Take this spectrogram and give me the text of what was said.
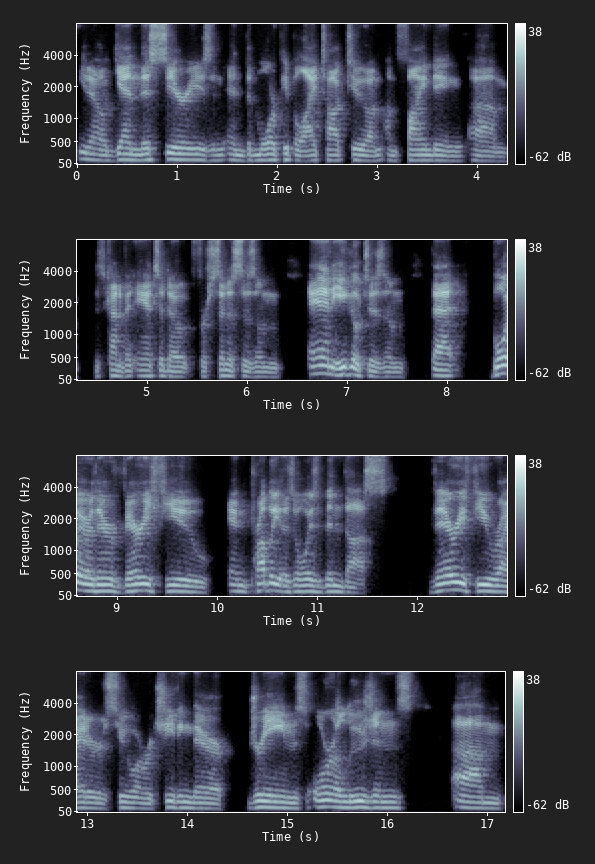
you know, again, this series and, and the more people I talk to, I'm, I'm finding um, it's kind of an antidote for cynicism and egotism. That boy, are there very few, and probably has always been thus, very few writers who are achieving their dreams or illusions. Um,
